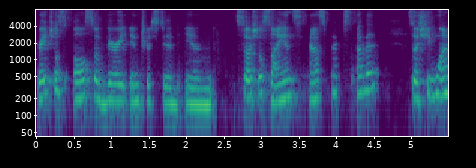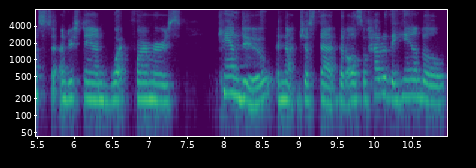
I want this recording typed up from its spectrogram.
Rachel's also very interested in social science aspects of it. So she wants to understand what farmers can do, and not just that, but also how do they handle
